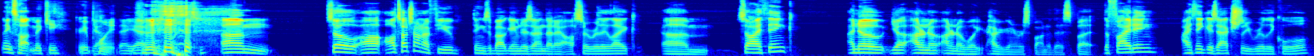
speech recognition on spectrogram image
thanks, Hot Mickey. Great Yeah, point. yeah, good Um, so uh, I'll touch on a few things about game design that I also really like. Um, so I think I know. Yeah, I don't know. I don't know what, how you're going to respond to this, but the fighting I think is actually really cool.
